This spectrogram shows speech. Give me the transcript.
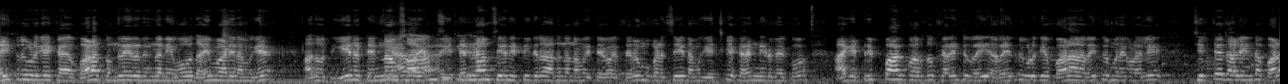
ರೈತರುಗಳಿಗೆ ಬಹಳ ತೊಂದರೆ ಇರೋದ್ರಿಂದ ನೀವು ದಯಮಾಡಿ ನಮಗೆ ಅದು ಏನು ಟೆನ್ ಆಮ್ಸ್ ಟೆನ್ ಆಮ್ಸ್ ಏನು ಇಟ್ಟಿದ್ದೀರಾ ಅದನ್ನ ನಮಗೆ ತೆರವುಗೊಳಿಸಿ ನಮಗೆ ಹೆಚ್ಚಿಗೆ ಕರೆಂಟ್ ನೀಡಬೇಕು. ಹಾಗೆ ಟ್ರಿಪ್ ಆಗಬಾರ್ದು ಕರೆಂಟ್ ರೈತರುಗಳಿಗೆ ಬಹಳ ರೈತರ ಮನೆಗಳಲ್ಲಿ ಚಿರತೆ ದಾಳಿಯಿಂದ ಬಹಳ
